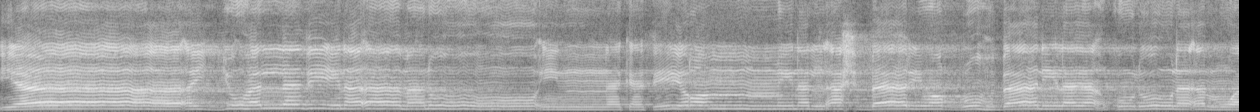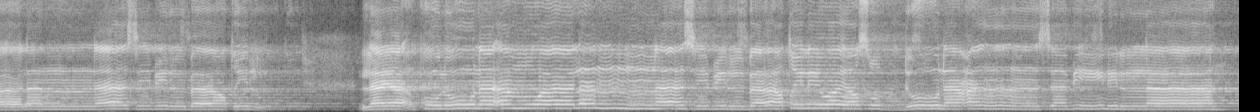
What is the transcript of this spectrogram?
يا أيها الذين آمنوا إن كثيرا من الأحبار والرهبان ليأكلون أموال الناس بالباطل ليأكلون أموال الناس بالباطل ويصدون عن سبيل الله.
